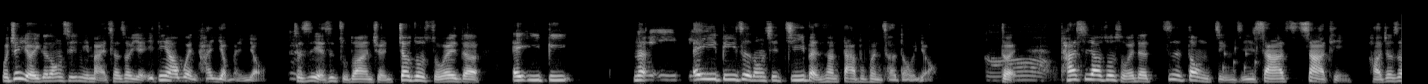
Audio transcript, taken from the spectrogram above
我觉得有一个东西，你买车的时候也一定要问他有没有，就是也是主动安全，叫做所谓的 AEB。那 AEB 这个东西基本上大部分车都有。对，它是要做所谓的自动紧急刹刹停，好，就是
